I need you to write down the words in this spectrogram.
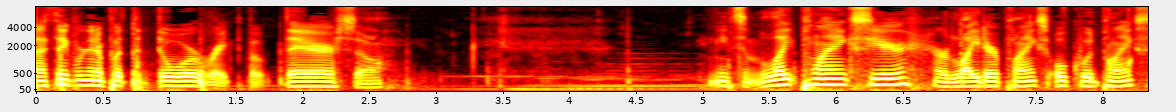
And I think we're going to put the door right about there, so... Need some light planks here, or lighter planks, oak wood planks.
